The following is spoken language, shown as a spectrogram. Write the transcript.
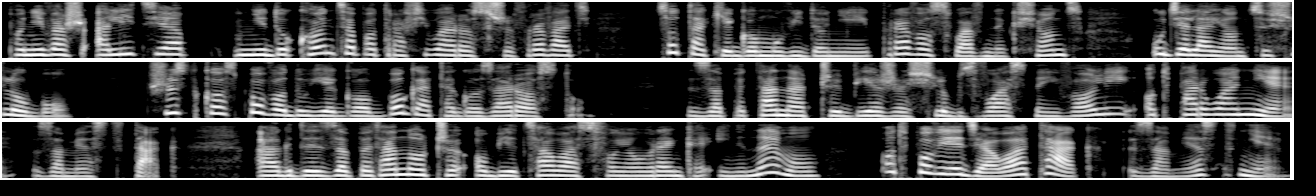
ponieważ Alicja nie do końca potrafiła rozszyfrować, co takiego mówi do niej prawosławny ksiądz udzielający ślubu. Wszystko z powodu jego bogatego zarostu. Zapytana, czy bierze ślub z własnej woli, odparła nie, zamiast tak, a gdy zapytano, czy obiecała swoją rękę innemu, odpowiedziała tak, zamiast nie.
